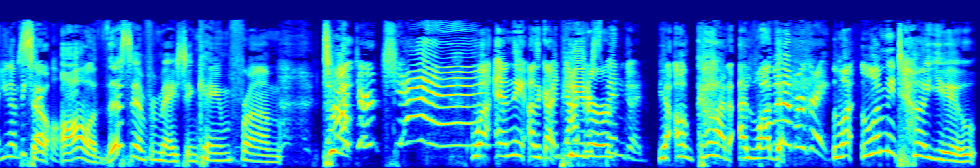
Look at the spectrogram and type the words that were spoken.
you got to be so careful. all of this information came from Dr. Chen. well and the other guy and Dr. peter Grinspoon. Yeah. Oh God, I love Both of them are great. Let, let me tell you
